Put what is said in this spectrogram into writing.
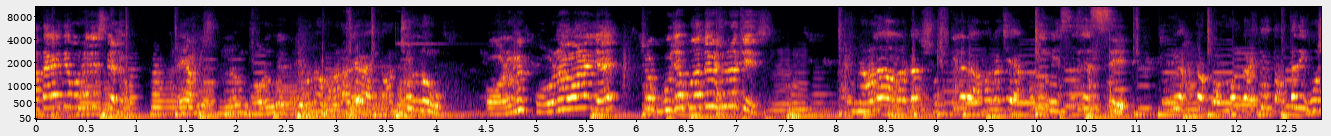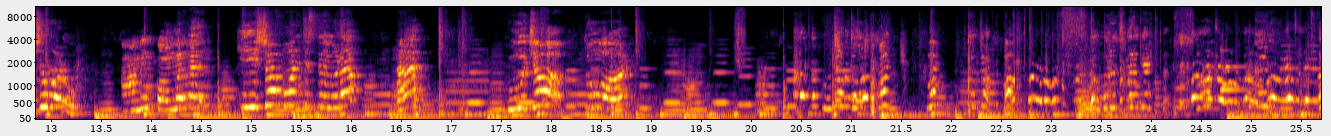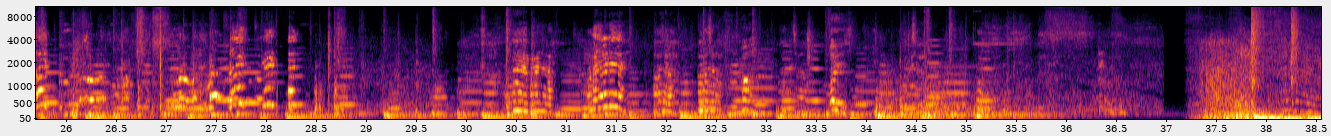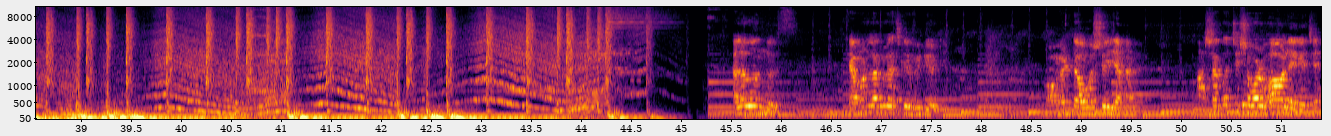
গাইতে আমি মারা যায় তার গুজব কোথা শুনেছিস? না না, আমার কাছে আমার কাছে এখনই মেসেজ এসছে। তুমি একটা কম্বল গাড়ি তাড়াতাড়ি বসে পড়ো। আমি কম্বল গায়ে কি সব বলছিস তুই না হ্যাঁ গুজব তোর গুজব তোর হ্যাঁ বাজা বাজা রে বাজা বাজা বাজা লাগল আজকের ভিডিওটি। কমেন্টে অবশ্যই জানাবেন। আশা করছি সবার ভালো লেগেছে।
